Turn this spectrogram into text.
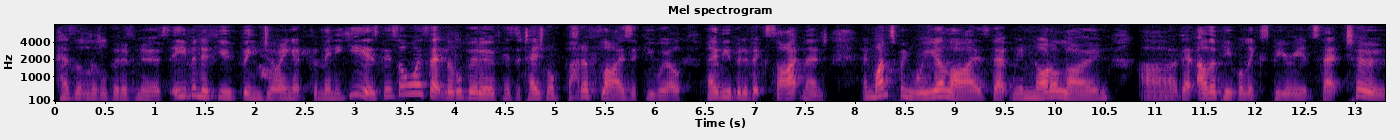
has a little bit of nerves. Even if you've been doing it for many years, there's always that little bit of hesitation or butterflies, if you will, maybe a bit of excitement. And once we realize that we're not alone, uh, that other people experience that too,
